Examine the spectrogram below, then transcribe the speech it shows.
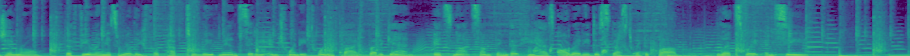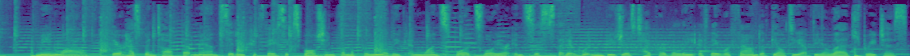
general, the feeling is really for Pep to leave Man City in 2025 but again, it's not something that he has already discussed with the club. Let's wait and see. Meanwhile, there has been talk that Man City could face expulsion from the Premier League and one sports lawyer insists that it wouldn't be just hyperbole if they were found of guilty of the alleged breaches.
